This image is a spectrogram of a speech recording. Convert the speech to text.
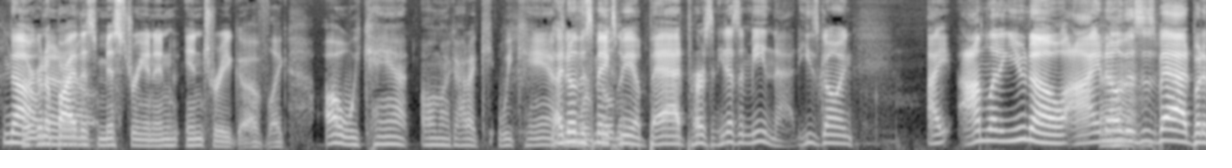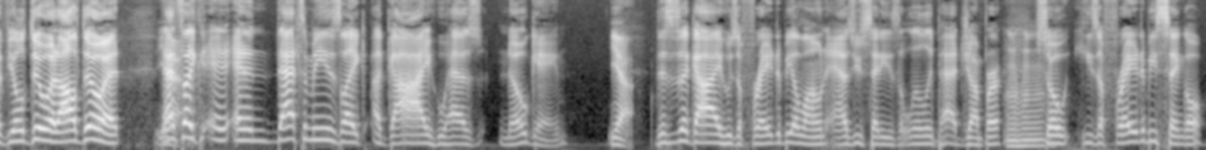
No, they're going to no, no, buy no. this mystery and in- intrigue of like, oh, we can't. Oh my god, I ca- we can't. I know and this makes building- me a bad person. He doesn't mean that. He's going, I I'm letting you know. I know Uh-huh. this is bad, but if you'll do it, I'll do it. Yeah. That's like, and, and that to me is like a guy who has no game. Yeah, This is a guy who's afraid to be alone. As you said, he's a lily pad jumper. Mm-hmm. So he's afraid to be single.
